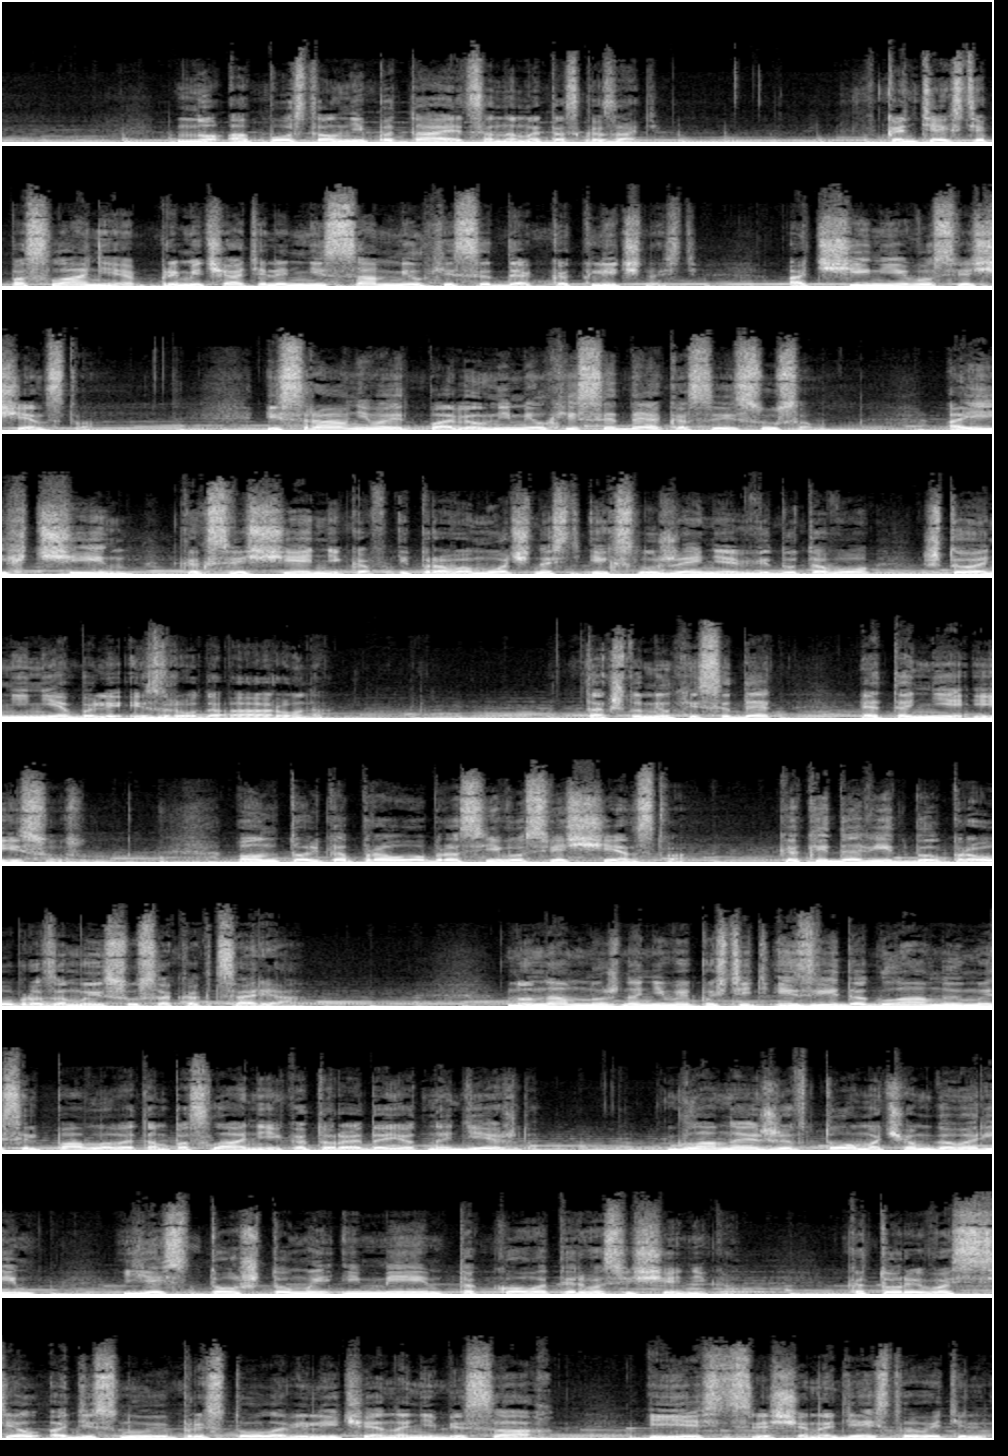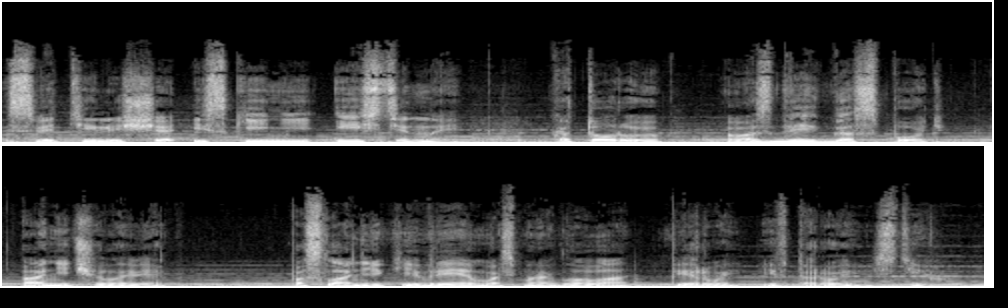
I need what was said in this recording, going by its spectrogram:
Но апостол не пытается нам это сказать. В контексте послания примечателен не сам Мелхиседек как личность, а чин его священства – и сравнивает Павел не Мелхиседека с Иисусом, а их чин, как священников, и правомочность их служения ввиду того, что они не были из рода Аарона. Так что Мелхиседек – это не Иисус. Он только прообраз его священства, как и Давид был прообразом Иисуса как царя. Но нам нужно не выпустить из вида главную мысль Павла в этом послании, которая дает надежду. Главное же в том, о чем говорим – есть то, что мы имеем такого первосвященника, который воссел одесную престола величия на небесах и есть священнодействователь святилища Искинии истинной, которую воздвиг Господь, а не человек. Послание к евреям, 8 глава, 1 и 2 стих.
